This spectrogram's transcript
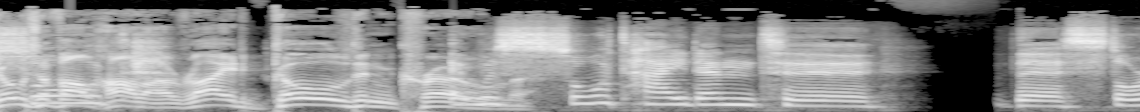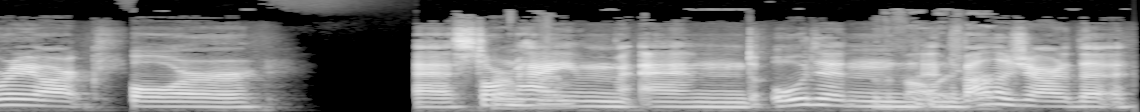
Go so, to Valhalla, ride Golden Crow. It was so tied into the story arc for uh, Stormheim and Odin The and the Valarjar. That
